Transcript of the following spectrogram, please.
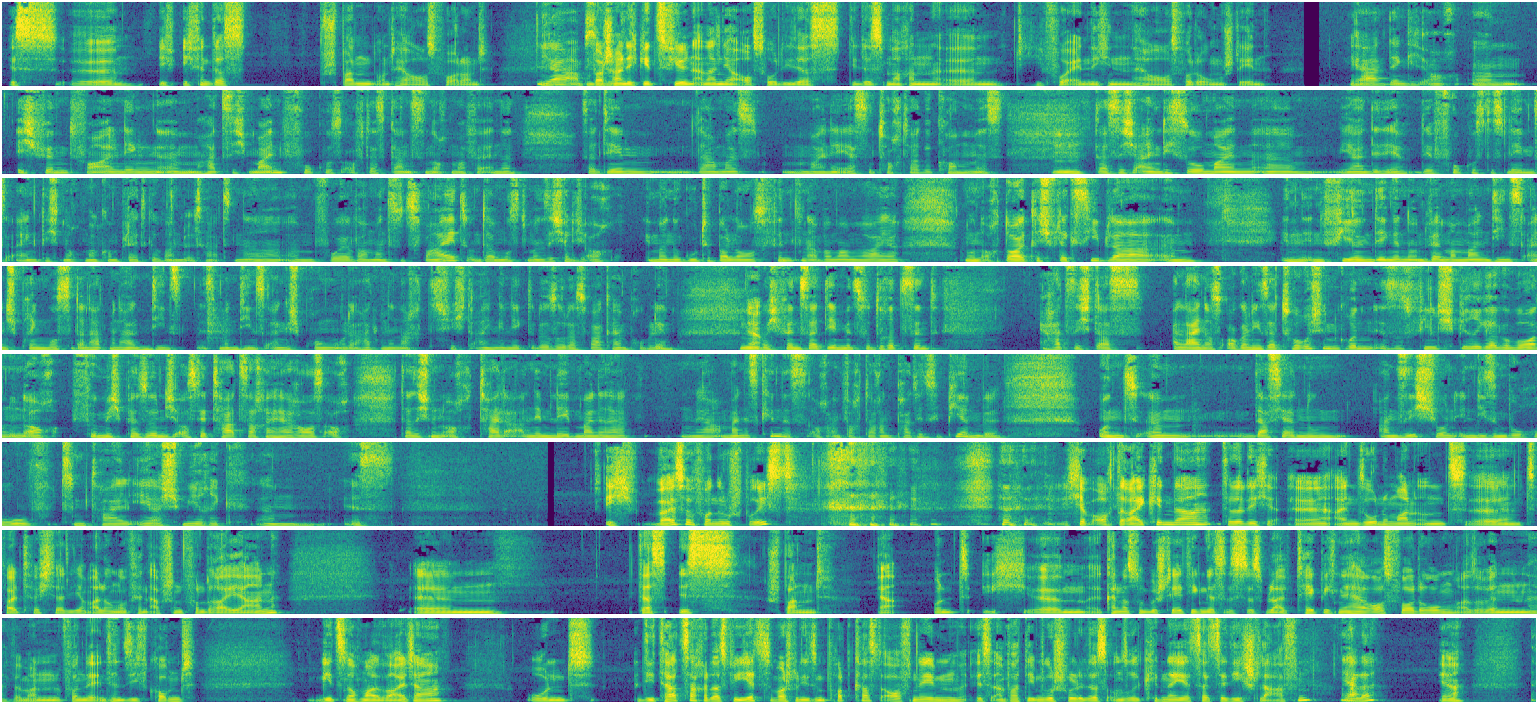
Ist, äh, ich ich finde das spannend und herausfordernd. Ja, Und absolut. wahrscheinlich geht es vielen anderen ja auch so, die das, die das machen, ähm, die vor ähnlichen Herausforderungen stehen. Ja, denke ich auch. Ähm, ich finde vor allen Dingen ähm, hat sich mein Fokus auf das Ganze nochmal verändert, seitdem damals meine erste Tochter gekommen ist, Mhm. dass sich eigentlich so mein, ähm, ja, der, der Fokus des Lebens eigentlich nochmal komplett gewandelt hat. Ne? Ähm, vorher war man zu zweit und da musste man sicherlich auch immer eine gute Balance finden, aber man war ja nun auch deutlich flexibler. Ähm, in, in vielen Dingen. Und wenn man mal einen Dienst einspringen musste, dann hat man halt einen Dienst, ist man einen Dienst eingesprungen oder hat eine Nachtschicht eingelegt oder so. Das war kein Problem. Ja. Aber ich finde, seitdem wir zu dritt sind, hat sich das allein aus organisatorischen Gründen ist es viel schwieriger geworden und auch für mich persönlich aus der Tatsache heraus auch, dass ich nun auch Teil an dem Leben meiner, ja, meines Kindes auch einfach daran partizipieren will. Und ähm, das ja nun an sich schon in diesem Beruf zum Teil eher schwierig ähm, ist. Ich weiß, wovon du sprichst. ich habe auch drei Kinder, tatsächlich äh, einen Sohnemann und äh, zwei Töchter, die haben alle ungefähr einen Abstand von drei Jahren. Ähm, das ist spannend, ja. Und ich ähm, kann das nur bestätigen, das ist, es bleibt täglich eine Herausforderung. Also wenn, wenn man von der Intensiv kommt, geht es nochmal weiter. Und die Tatsache, dass wir jetzt zum Beispiel diesen Podcast aufnehmen, ist einfach dem geschuldet, dass unsere Kinder jetzt tatsächlich schlafen. Ja. Alle. Ja.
